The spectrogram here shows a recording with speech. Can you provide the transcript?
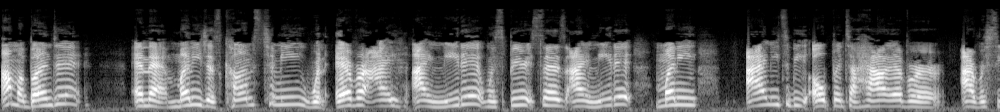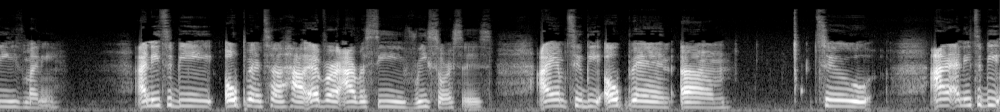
I'm abundant and that money just comes to me whenever I I need it, when spirit says I need it, money I need to be open to however I receive money. I need to be open to however I receive resources. I am to be open um, to I, I, need to be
